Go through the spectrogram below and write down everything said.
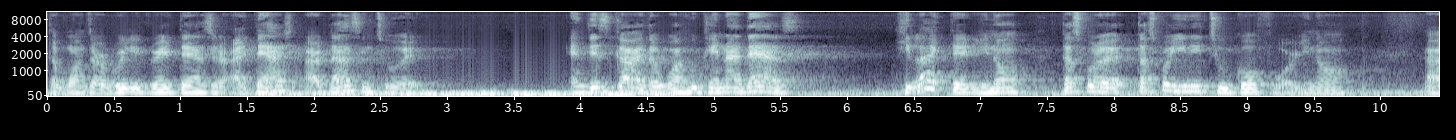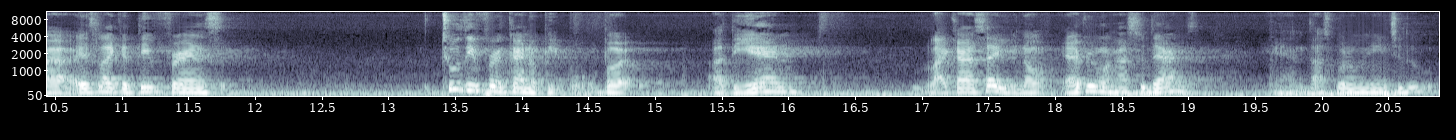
the ones that are really great dancers, are dance are dancing to it and this guy, the one who cannot dance, he liked it. You know, that's what that's what you need to go for. You know, uh, it's like a difference, two different kind of people, but at the end, like I say, you know, everyone has to dance, and that's what we need to do.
